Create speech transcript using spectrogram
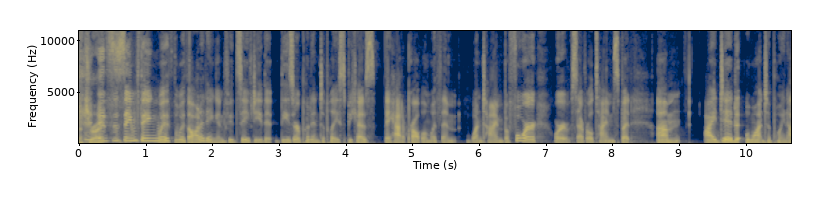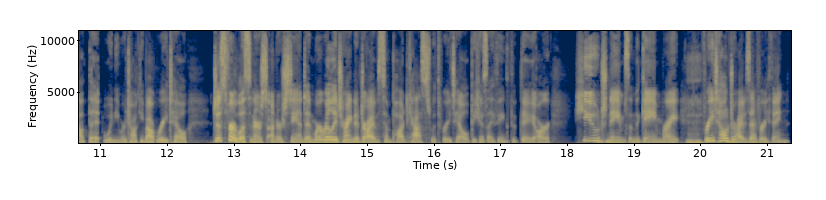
That's right. It's the same thing with with auditing and food safety. That these are put into place because they had a problem with them one time before or several times. But um, I did want to point out that when you were talking about retail, just for listeners to understand, and we're really trying to drive some podcasts with retail because I think that they are huge names in the game, right? Retail drives everything.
